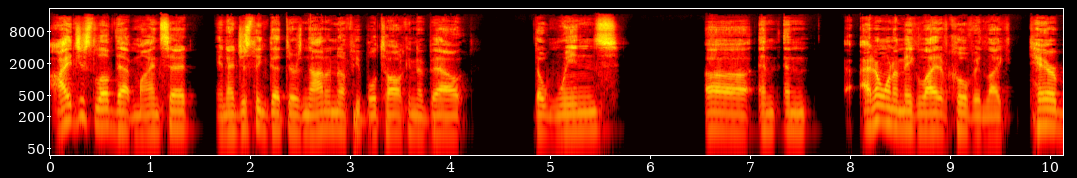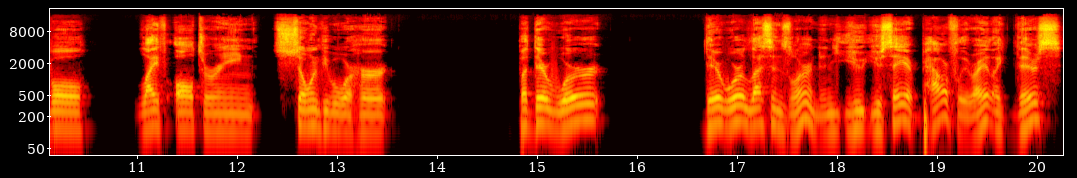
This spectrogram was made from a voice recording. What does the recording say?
I just love that mindset, and I just think that there's not enough people talking about the wins. Uh, and and I don't want to make light of COVID, like terrible, life altering. So many people were hurt, but there were there were lessons learned and you you say it powerfully right? Like there's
